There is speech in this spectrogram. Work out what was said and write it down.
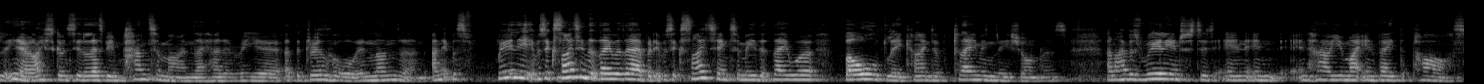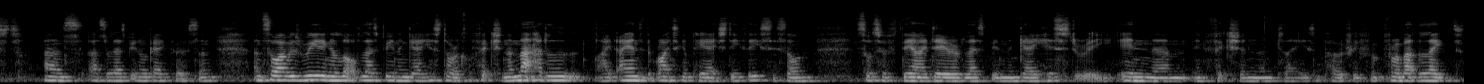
you know, I used to go and see the lesbian pantomime they had every year at the Drill Hall in London, and it was really it was exciting that they were there, but it was exciting to me that they were boldly kind of claiming these genres. And I was really interested in in, in how you might invade the past as as a lesbian or gay person, and so I was reading a lot of lesbian and gay historical fiction, and that had I, I ended up writing a PhD thesis on sort of the idea of lesbian and gay history in um, in fiction and plays and poetry from from about the late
